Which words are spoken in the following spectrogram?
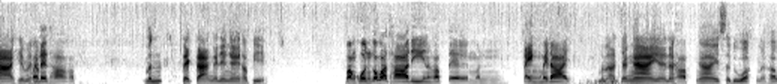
าใช่ไหมคไม่รับได้ทาครับ มันแตกต่างกันยังไงครับพี่ บางคนก็ว่าทาดีนะครับ แต่มันแต่งไม่ได้ มันอาจจะง่ายอะนะครับ ง่ายสะดวกนะครับ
